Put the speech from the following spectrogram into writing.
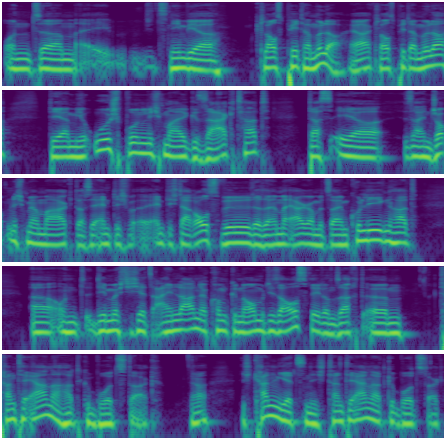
Und ähm, jetzt nehmen wir Klaus-Peter Müller. Ja, Klaus-Peter Müller, der mir ursprünglich mal gesagt hat, dass er seinen Job nicht mehr mag, dass er endlich, endlich da raus will, dass er immer Ärger mit seinem Kollegen hat. Äh, und den möchte ich jetzt einladen. Er kommt genau mit dieser Ausrede und sagt, ähm, Tante Erna hat Geburtstag. Ja, ich kann jetzt nicht. Tante Erna hat Geburtstag.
